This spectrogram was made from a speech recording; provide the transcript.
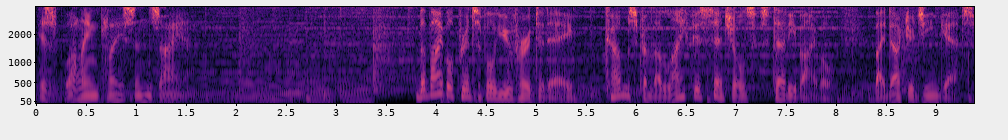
His dwelling place in Zion. The Bible principle you've heard today comes from the Life Essentials Study Bible by Dr. Gene Getz.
